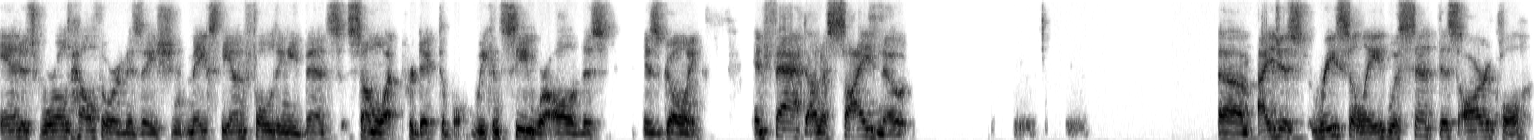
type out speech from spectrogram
and its World Health Organization makes the unfolding events somewhat predictable. We can see where all of this is going. In fact, on a side note, um, I just recently was sent this article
